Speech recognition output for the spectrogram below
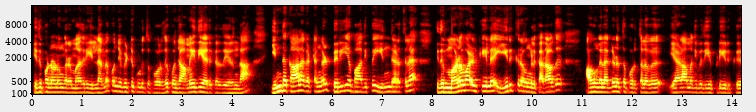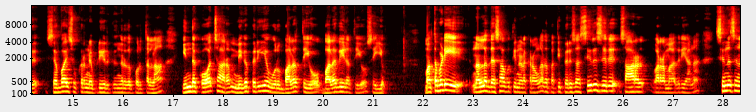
இது பண்ணணுங்கிற மாதிரி இல்லாமல் கொஞ்சம் விட்டு கொடுத்து போகிறது கொஞ்சம் அமைதியாக இருக்கிறது இருந்தால் இந்த காலகட்டங்கள் பெரிய பாதிப்பை இந்த இடத்துல இது மன வாழ்க்கையில் இருக்கிறவங்களுக்கு அதாவது அவங்க லக்னத்தை பொறுத்தளவு ஏழாம் அதிபதி எப்படி இருக்குது செவ்வாய் சுக்கிரன் எப்படி இருக்குங்கிறத பொறுத்தெல்லாம் இந்த கோச்சாரம் மிகப்பெரிய ஒரு பலத்தையோ பலவீனத்தையோ செய்யும். மற்றபடி நல்ல தசாபுத்தி நடக்கிறவங்க அதை பற்றி பெருசாக சிறு சிறு சாரல் வர்ற மாதிரியான சின்ன சின்ன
